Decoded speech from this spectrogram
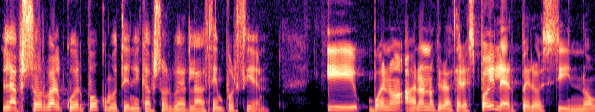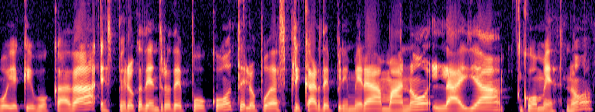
la absorba el cuerpo como tiene que absorberla al 100%. Y bueno, ahora no quiero hacer spoiler, pero si no voy equivocada, espero que dentro de poco te lo pueda explicar de primera mano Laia Gómez, ¿no?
